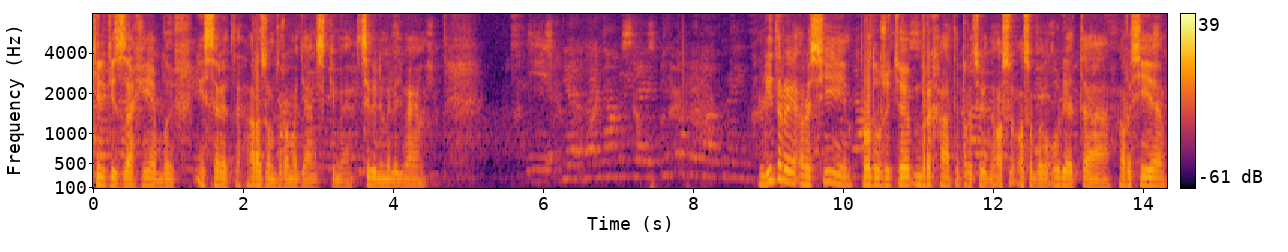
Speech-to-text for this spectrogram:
кількість загиблих і серед разом з громадянськими цивільними людьми. Лідери Росії продовжують брехати про цю особливо уряд Росія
